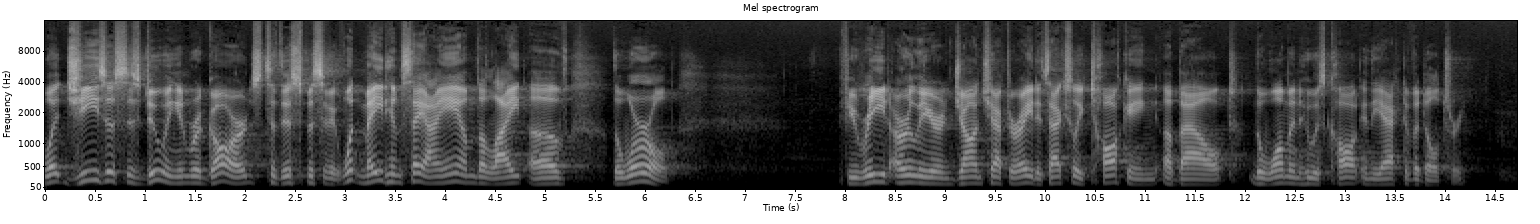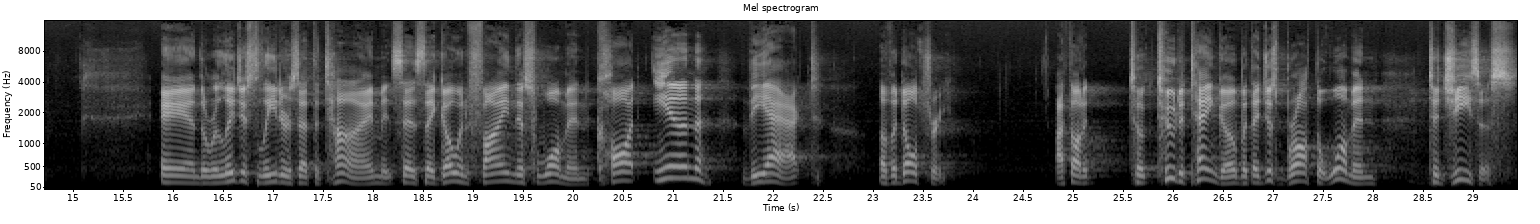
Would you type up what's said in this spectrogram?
what Jesus is doing in regards to this specific? What made him say, I am the light of the world? If you read earlier in John chapter 8, it's actually talking about the woman who was caught in the act of adultery. And the religious leaders at the time, it says they go and find this woman caught in the act of adultery. I thought it took two to tango, but they just brought the woman to Jesus.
